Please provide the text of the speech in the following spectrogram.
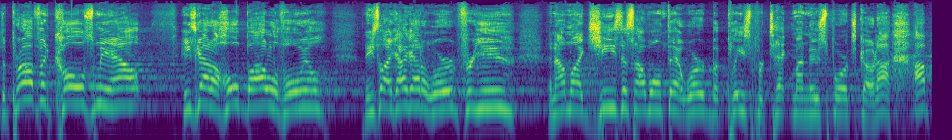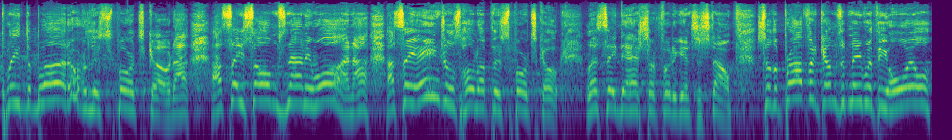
The prophet calls me out. He's got a whole bottle of oil. And he's like, I got a word for you. And I'm like, Jesus, I want that word, but please protect my new sports coat. I, I plead the blood over this sports coat. I, I say Psalms 91. I, I say angels hold up this sports coat. Let's say dash their foot against a stone. So the prophet comes to me with the oil,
